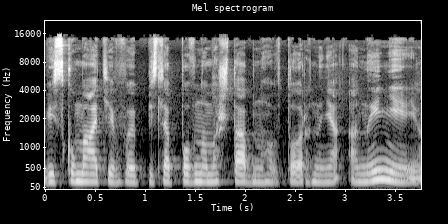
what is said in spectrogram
військоматів після повномасштабного вторгнення, а нині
